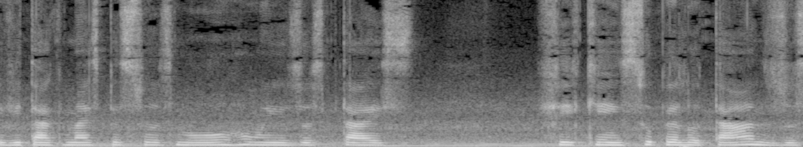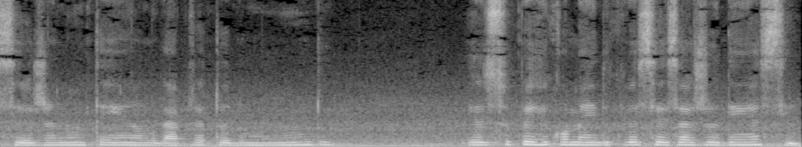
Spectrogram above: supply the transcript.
evitar que mais pessoas morram e os hospitais fiquem superlotados, ou seja, não tenham lugar para todo mundo. Eu super recomendo que vocês ajudem assim,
